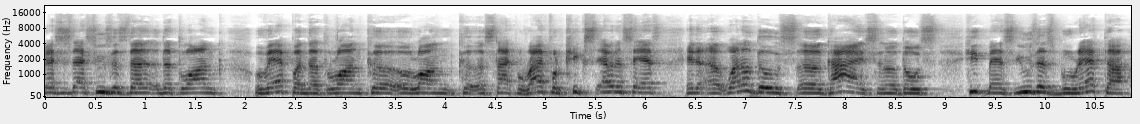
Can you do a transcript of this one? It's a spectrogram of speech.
Wesley Snipes uses that, that long weapon, that long, uh, long uh, sniper rifle, kicks everyone's ass, and uh, one of those uh, guys, you know, those hitmen uses Beretta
